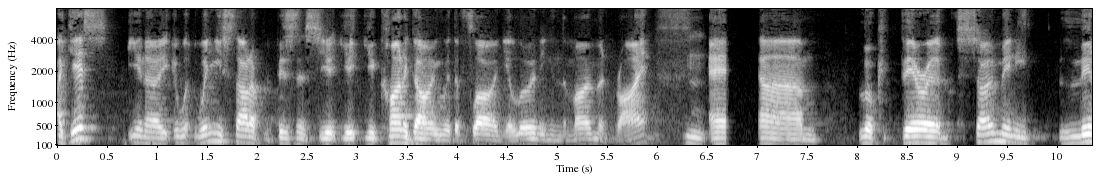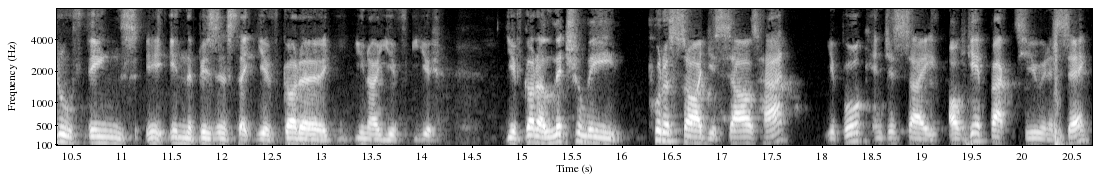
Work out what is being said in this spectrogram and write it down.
I guess you know when you start up a business, you, you are kind of going with the flow and you're learning in the moment, right? Mm. And um, look, there are so many little things in the business that you've got to you know you've you you've got to literally put aside your sales hat, your book, and just say, "I'll get back to you in a sec."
